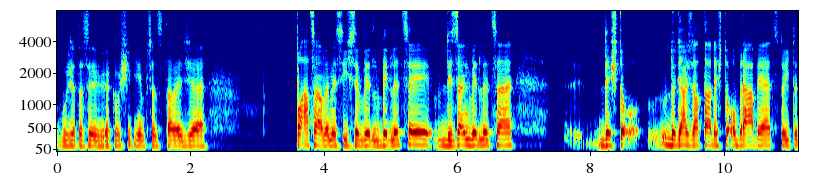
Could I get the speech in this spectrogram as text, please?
můžete si jako všichni představit, že plácám, vymyslíš si vidlici, design vidlice, jdeš to, doděláš data, jdeš to obrábět, stojí to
